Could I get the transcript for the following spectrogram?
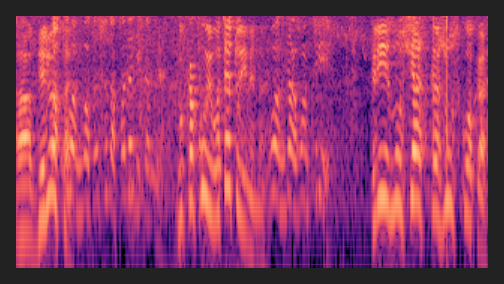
А береста? Вон, вот, вот сюда, подойди ко мне. Ну какую? Вот эту именно? Вон, да, вон три. Три, ну сейчас скажу сколько.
